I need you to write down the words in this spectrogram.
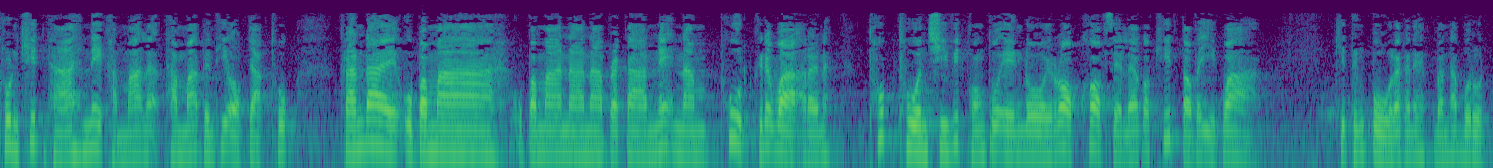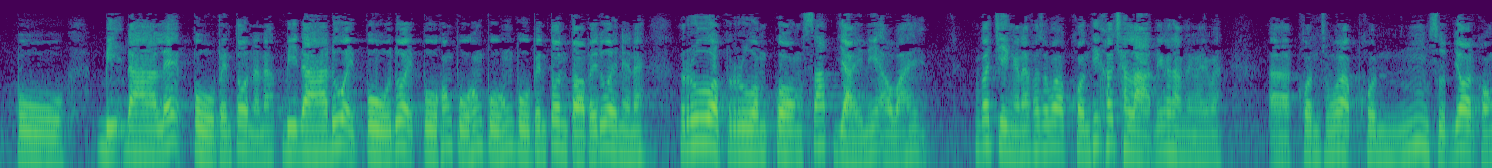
ครุ่นคิดหาเนคขมมะ และธรรมะเป็นที่ออกจากทุกข์ครั้นได้อุปมาอุปมานานาประการแนะนำพูดเรียกว่าอะไรนะทบทวนชีวิตของตัวเองโดยรอบครอบเสร็จแล้วก็คิดต่อไปอีกว่า คิดถึงปู่แล้วกันเนี่ยบรรพบุรุษปู่ บิดาและปู่เป็นต้นนะนะบิดาด้วยปู่ด้วยปู่ของปู่ของปู่ของปู่เป็นต้นต่อไปด้วยเนี่ยนะรวบรวมกองทรัพย์ใหญ่นี้เอาไว้ มันก็จริงนะเพราะว่าคนที่เขาฉลาดนี่เขาทำยังไงวะคนสมมติว่าคนสุดยอดของ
